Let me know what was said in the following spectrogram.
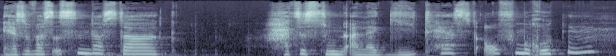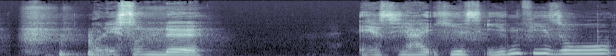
Er so, was ist denn das da? Hattest du einen Allergietest auf dem Rücken? Und ich so, nö. Er so, ja, hier ist irgendwie so,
